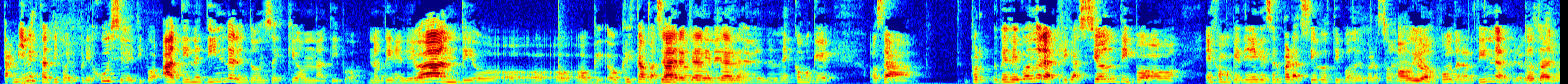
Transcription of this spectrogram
también está tipo el prejuicio de tipo, ah, tiene Tinder, entonces qué onda, tipo, no tiene levante o, o, o, o qué, o qué está pasando Claro, claro, tiene claro. Tinder, ¿entendés? Como que, o sea, ¿desde cuándo la aplicación tipo es como que tiene que ser para ciertos tipos de personas? Obvio. No, puedo tener Tinder, pero Total.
